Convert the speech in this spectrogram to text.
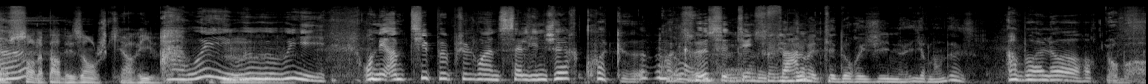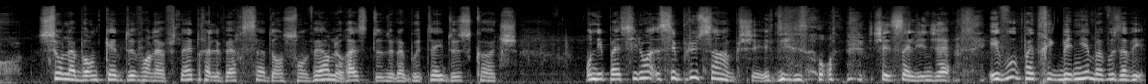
on Hein sent la part des anges qui arrive. Ah oui, oui, oui, oui. On est un petit peu plus loin de Salinger, quoique, quoique, c'était une Salinger femme. était d'origine irlandaise. Ah bah alors Oh bah, Sur la banquette devant la fenêtre, elle versa dans son verre le reste de la bouteille de scotch. On n'est pas si loin, c'est plus simple chez, disons, chez Salinger. Et vous, Patrick Beignet, bah, vous avez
